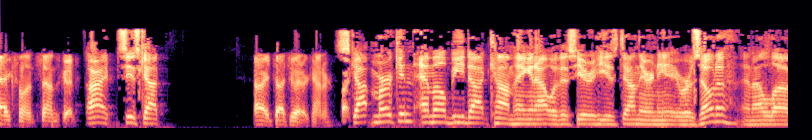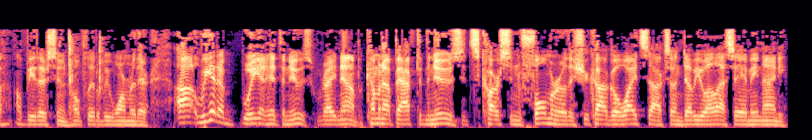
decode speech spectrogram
Excellent, sounds good. All right, see you, Scott. All right, talk to you later, Connor. Bye. Scott Merkin, MLB.com, hanging out with us here. He is down there in Arizona, and I'll uh, I'll be there soon. Hopefully, it'll be warmer there. Uh, we gotta we gotta hit the news right now. But coming up after the news, it's Carson Fulmer of the Chicago White Sox on WLS AM 890.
